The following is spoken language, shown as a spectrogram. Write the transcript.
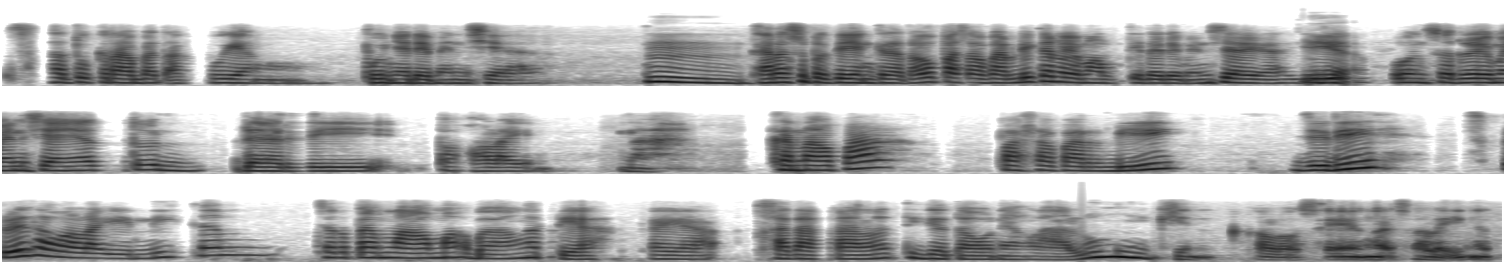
satu kerabat aku yang punya demensia. Hmm. Karena seperti yang kita tahu, Pascapardi kan memang tidak demensia ya. Jadi Iya. unsur demensianya tuh dari tokoh lain. Nah, kenapa Pascapardi? Jadi sebenarnya Sawala ini kan cerpen lama banget ya. Kayak katakanlah tiga tahun yang lalu mungkin kalau saya nggak salah ingat.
